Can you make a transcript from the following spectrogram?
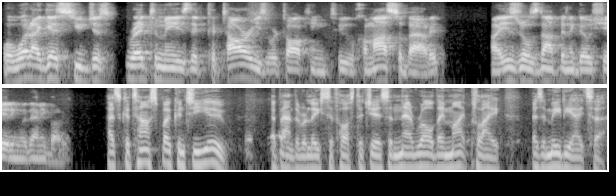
Well, what I guess you just read to me is that Qataris were talking to Hamas about it. Uh, Israel's not been negotiating with anybody. Has Qatar spoken to you about the release of hostages and their role they might play as a mediator?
